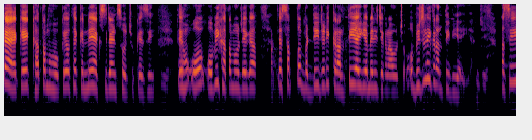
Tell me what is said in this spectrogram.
ਢਹਿ ਕੇ ਖਤਮ ਹੋ ਕੇ ਉੱਥੇ ਕਿੰਨੇ ਐਕਸੀਡੈਂਟਸ ਹੋ ਚੁੱਕੇ ਸੀ। ਤੇ ਹੁਣ ਉਹ ਉਹ ਵੀ ਖਤਮ ਹੋ ਜਾਏਗਾ ਤੇ ਸਭ ਤੋਂ ਵੱਡੀ ਜਿਹੜੀ ਕ੍ਰਾਂਤੀ ਆਈ ਹੈ ਮੇਰੀ ਜਗਰਾਉਂ ਚ ਉਹ ਬਿਜਲੀ ਕ੍ਰਾਂਤੀ ਵੀ ਆਈ ਹੈ ਅਸੀਂ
